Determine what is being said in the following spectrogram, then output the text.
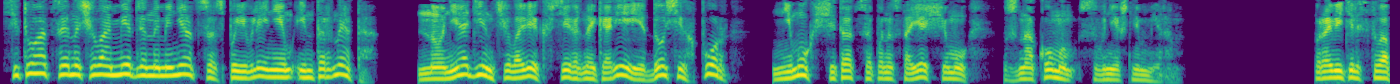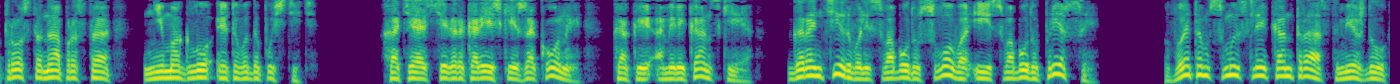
Ситуация начала медленно меняться с появлением интернета, но ни один человек в Северной Корее до сих пор не мог считаться по-настоящему знакомым с внешним миром. Правительство просто-напросто не могло этого допустить. Хотя северокорейские законы, как и американские, гарантировали свободу слова и свободу прессы, в этом смысле контраст между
